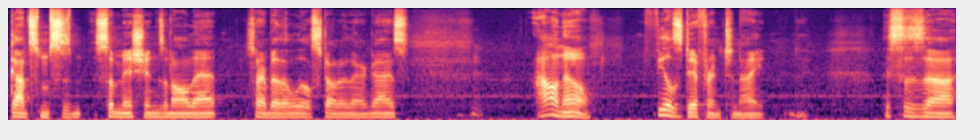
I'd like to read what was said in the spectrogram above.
Got some su- submissions and all that. Sorry about that little stutter there, guys. I don't know. Feels different tonight. This is uh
